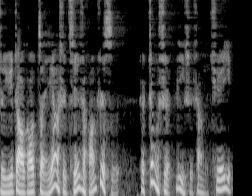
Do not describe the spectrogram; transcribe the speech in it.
至于赵高怎样使秦始皇致死？这正是历史上的缺页，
